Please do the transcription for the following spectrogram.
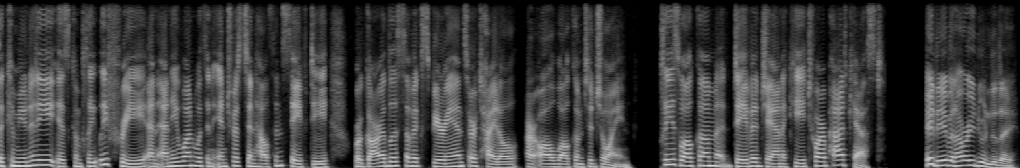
The community is completely free, and anyone with an interest in health and safety, regardless of experience or title, are all welcome to join. Please welcome David Janicki to our podcast. Hey, David, how are you doing today?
